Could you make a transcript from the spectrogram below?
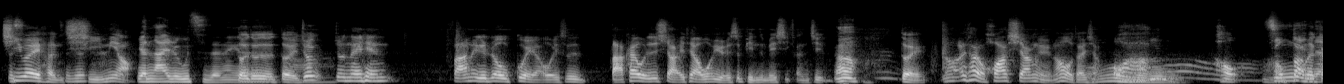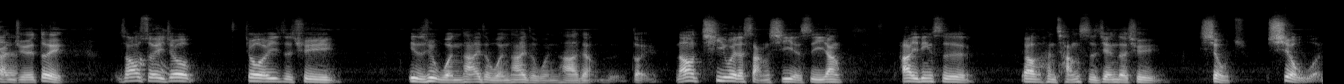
气味很奇妙。原来如此的那个。对对对对，就就那天发那个肉桂啊，我也是打开我也是吓一跳，我以为是瓶子没洗干净。嗯，对，然后哎它有花香哎，然后我才想哇，好。好棒的感觉，对，然后所以就就会一直去一直去闻它，一直闻它，一直闻它这样子，对。然后气味的赏析也是一样，它一定是要很长时间的去嗅嗅闻，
